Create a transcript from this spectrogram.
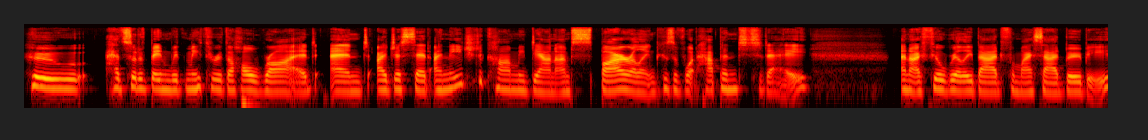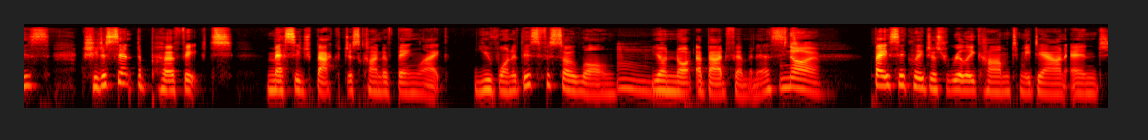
who had sort of been with me through the whole ride. And I just said, I need you to calm me down. I'm spiraling because of what happened today. And I feel really bad for my sad boobies. She just sent the perfect message back, just kind of being like, you've wanted this for so long. Mm. You're not a bad feminist. No. Basically, just really calmed me down and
